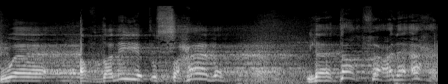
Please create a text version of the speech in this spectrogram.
وأفضلية الصحابة لا تخفى على أحد.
